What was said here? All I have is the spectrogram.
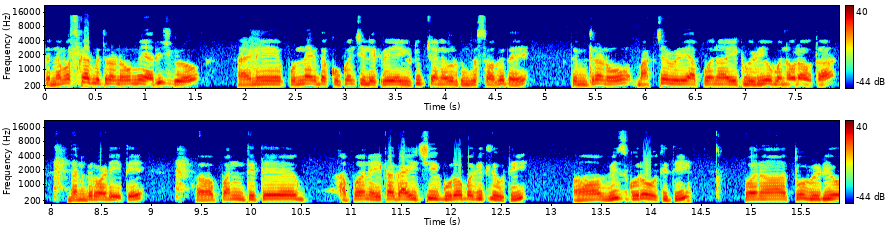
तर नमस्कार मित्रांनो मी हरीश गुरव आणि पुन्हा एकदा कोकणची लेकरे या युट्यूब चॅनलवर तुमचं स्वागत आहे. तर मित्रांनो मागच्या वेळी आपण एक व्हिडिओ बनवला होता धनगरवाडी येथे. पण तिथे आपण एका गायीची गुरं बघितली होती. वीस गुरं होती ती. पण तो व्हिडिओ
